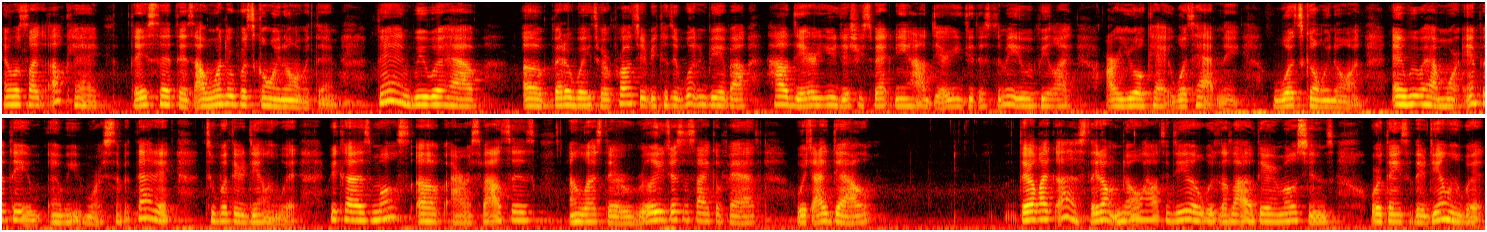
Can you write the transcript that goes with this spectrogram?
and was like, okay, they said this, I wonder what's going on with them, then we would have a better way to approach it because it wouldn't be about how dare you disrespect me, how dare you do this to me. It would be like, are you okay? What's happening? What's going on? And we would have more empathy and be more sympathetic to what they're dealing with. Because most of our spouses, unless they're really just a psychopath, which I doubt, they're like us. They don't know how to deal with a lot of their emotions or things that they're dealing with.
